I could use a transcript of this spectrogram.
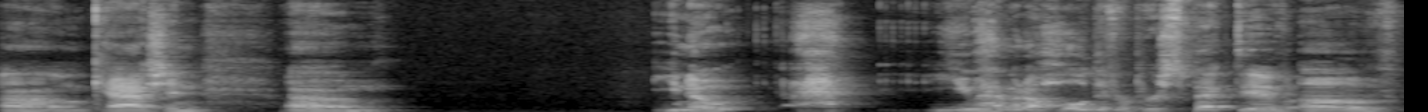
um, Cash, and um, you know you having a whole different perspective of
